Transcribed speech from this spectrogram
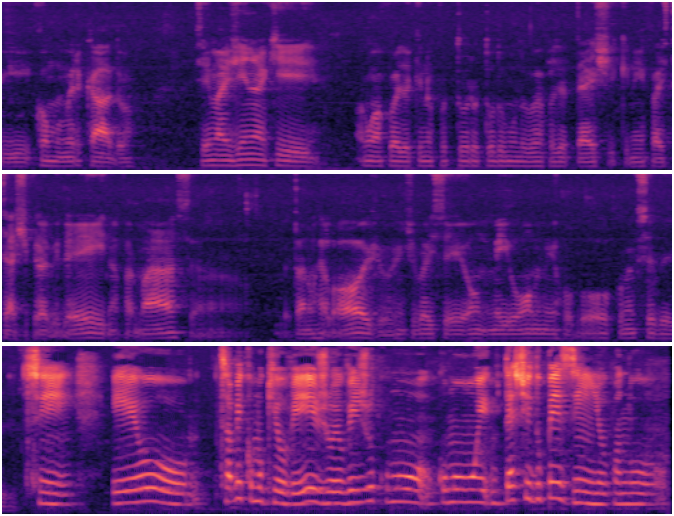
e como mercado? Você imagina que alguma coisa que no futuro todo mundo vai fazer teste, que nem faz teste de gravidez na farmácia? estar no relógio? A gente vai ser meio homem, meio robô? Como é que você vê isso? Sim, eu... Sabe como que eu vejo? Eu vejo como, como o teste do pezinho, quando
